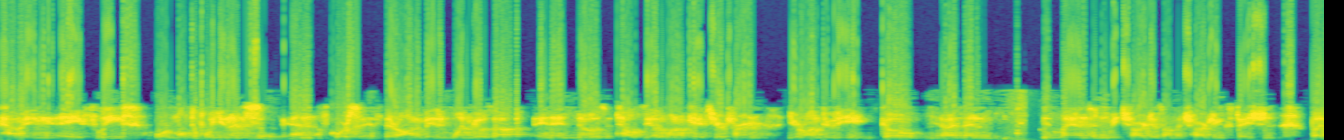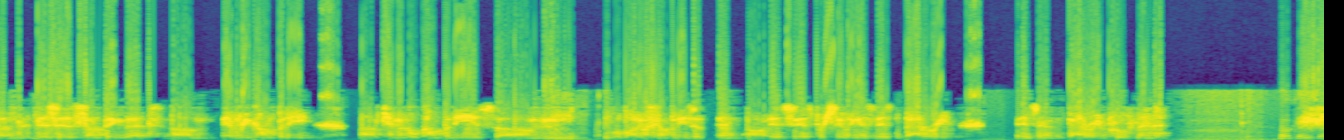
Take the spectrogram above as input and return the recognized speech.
having a fleet or multiple units, and of course, if they're automated, one goes up and it knows it tells the other one, okay, it's your turn, you're on duty, go, you know, and then it lands and recharges on the charging station. But this is something that um, every company, uh, chemical companies, um, robotics companies, uh, is is pursuing is, is the battery is battery improvement. Okay, so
